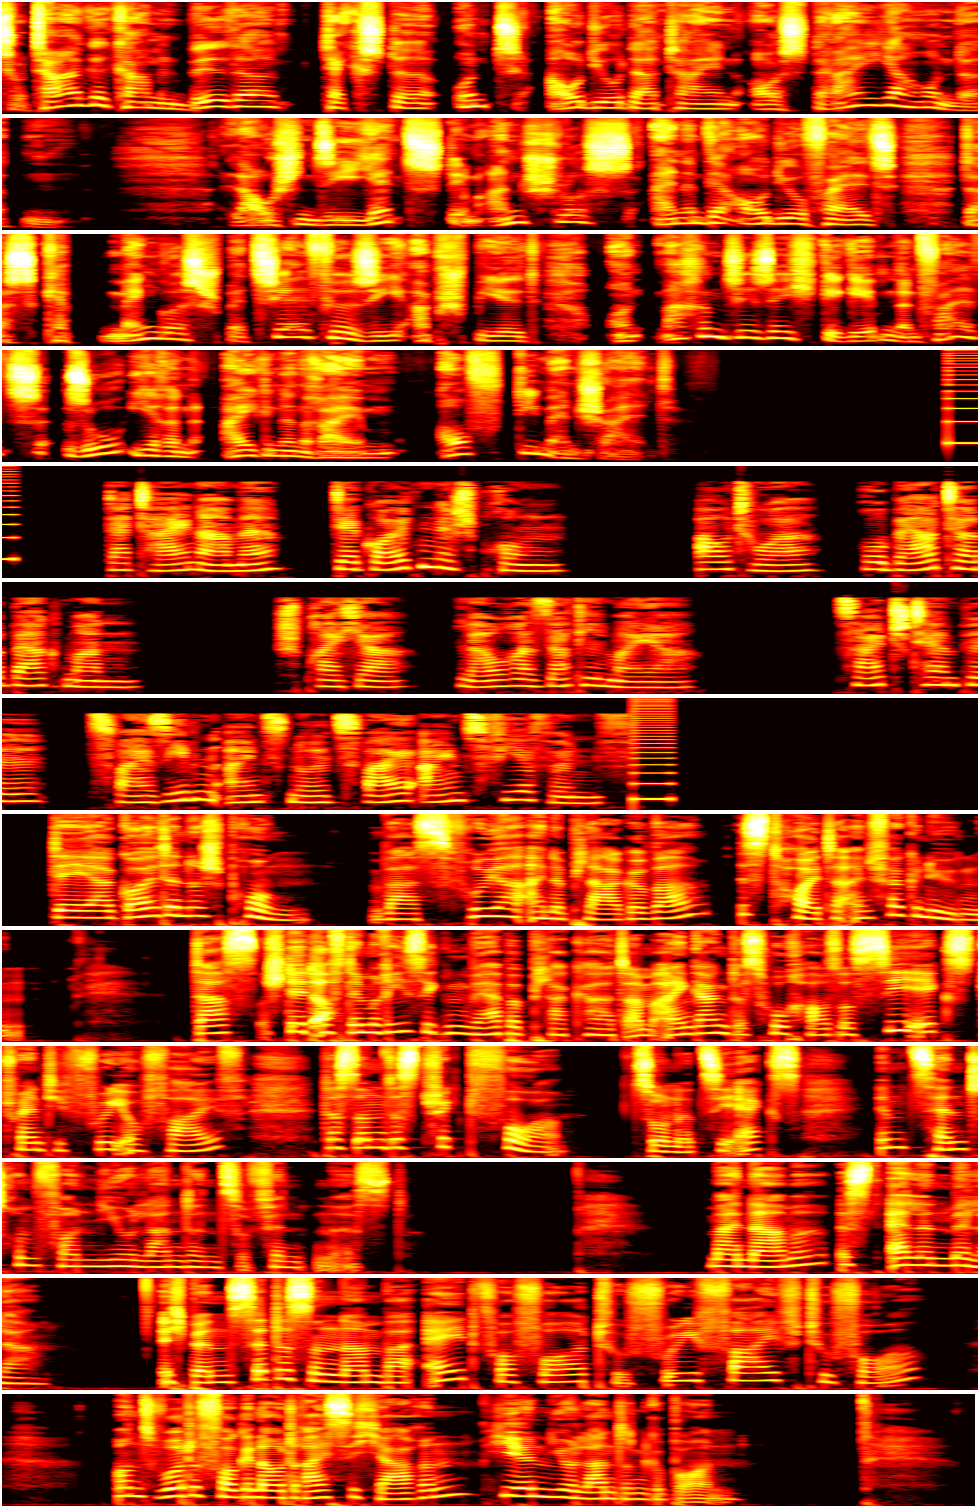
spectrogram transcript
Zutage kamen Bilder, Texte und Audiodateien aus drei Jahrhunderten. Lauschen Sie jetzt im Anschluss einem der Audiofiles, das Captain Mangos speziell für Sie abspielt, und machen Sie sich gegebenenfalls so Ihren eigenen Reim auf die Menschheit. Dateiname Der goldene Sprung. Autor Roberta Bergmann. Sprecher Laura Sattelmeier. Zeitstempel 27102145. Der goldene Sprung was früher eine Plage war, ist heute ein Vergnügen. Das steht auf dem riesigen Werbeplakat am Eingang des Hochhauses CX2305, das im District 4, Zone CX, im Zentrum von New London zu finden ist. Mein Name ist Alan Miller. Ich bin Citizen Number 844235524 und wurde vor genau 30 Jahren hier in New London geboren.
